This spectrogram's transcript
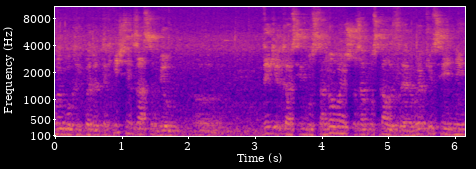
вибухи піротехнічних засобів. Декілька осіб установлені, що запускали фейерверки в ці дні.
